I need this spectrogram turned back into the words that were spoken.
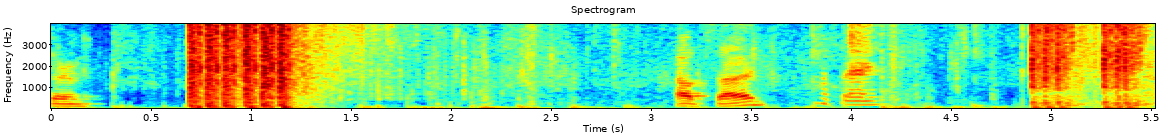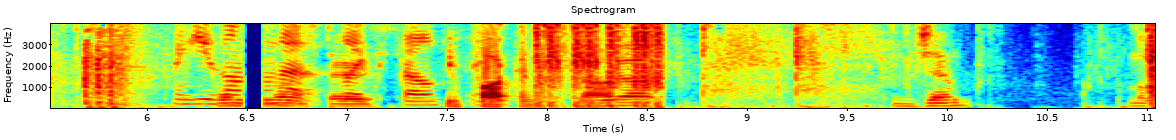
room. Outside? Okay. I think he's One on more that like upstairs. bell. You thing. fucking suck. Yeah. Gym? On the,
